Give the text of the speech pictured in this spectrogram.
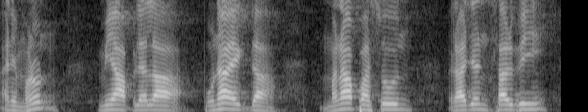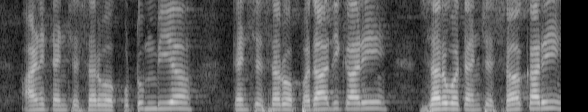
आणि म्हणून मी आपल्याला पुन्हा एकदा मनापासून राजन साळवी आणि त्यांचे सर्व कुटुंबीय त्यांचे सर्व पदाधिकारी सर्व त्यांचे सहकारी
